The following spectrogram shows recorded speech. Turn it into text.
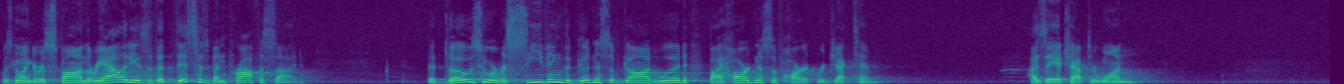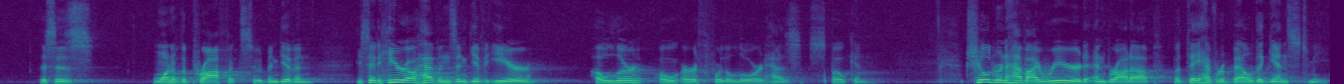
was going to respond. The reality is that this has been prophesied that those who are receiving the goodness of God would, by hardness of heart, reject him. Isaiah chapter 1. This is one of the prophets who had been given. He said, Hear, O heavens, and give ear, O earth, for the Lord has spoken. Children have I reared and brought up, but they have rebelled against me.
